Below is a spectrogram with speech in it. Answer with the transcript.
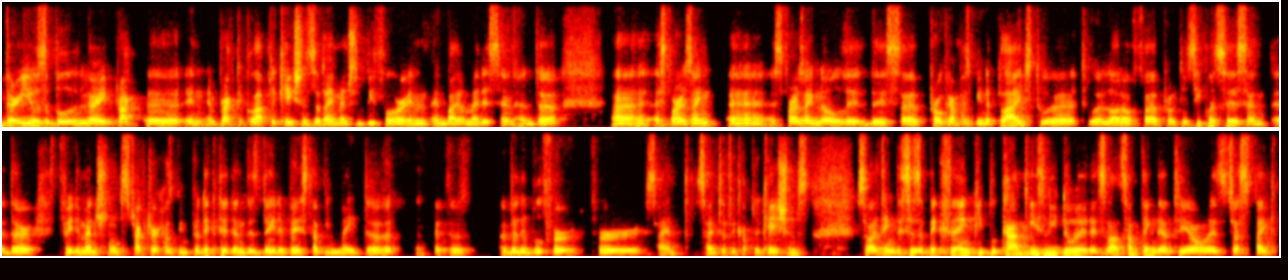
very usable and very uh, in, in, practical applications that I mentioned before in, in biomedicine. And uh, uh, as far as I uh, as far as I know, the, this uh, program has been applied to a to a lot of uh, protein sequences, and their three dimensional structure has been predicted, and this database have been made. available for for scientific applications so i think this is a big thing people can't easily do it it's not something that you know it's just like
